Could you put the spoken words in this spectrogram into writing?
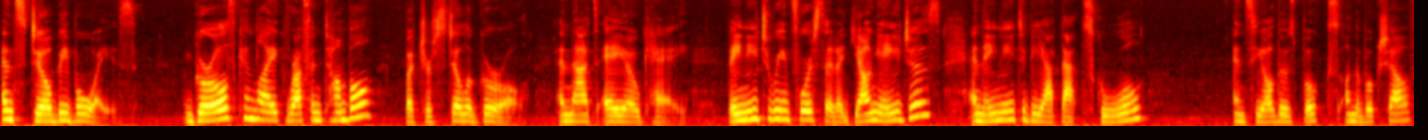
and still be boys. Girls can like rough and tumble, but you're still a girl, and that's a okay. They need to reinforce that at young ages, and they need to be at that school and see all those books on the bookshelf.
